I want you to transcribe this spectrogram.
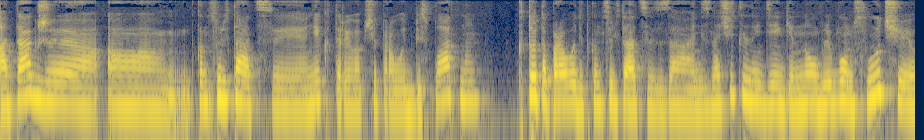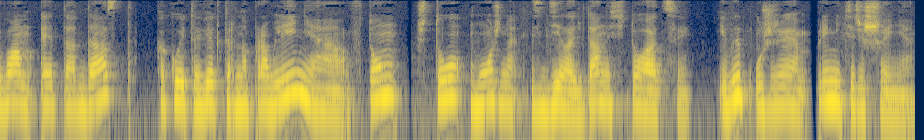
А также э, консультации некоторые вообще проводят бесплатно. Кто-то проводит консультации за незначительные деньги, но в любом случае вам это даст какой-то вектор направления в том, что можно сделать в данной ситуации. И вы уже примете решение.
